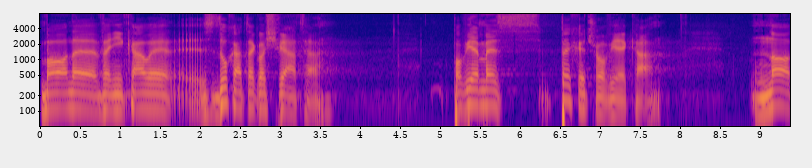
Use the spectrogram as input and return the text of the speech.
bo one wynikały z ducha tego świata. Powiemy z pychy człowieka. No,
